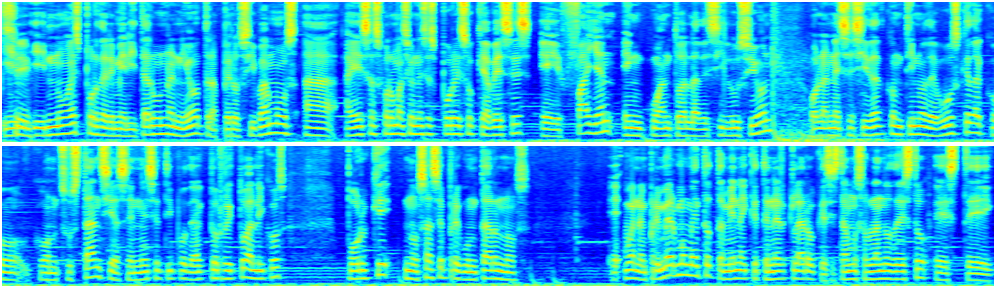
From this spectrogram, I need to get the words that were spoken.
Y, no es por demeritar una ni otra, pero si vamos a, esas formaciones es por eso que a veces eh, fallan en cuanto a la desilusión o la necesidad continua de búsqueda con, con sustancias en ese tipo de actos rituálicos porque nos hace preguntarnos, eh, bueno, en primer momento también hay que tener claro que si estamos hablando de esto, este,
